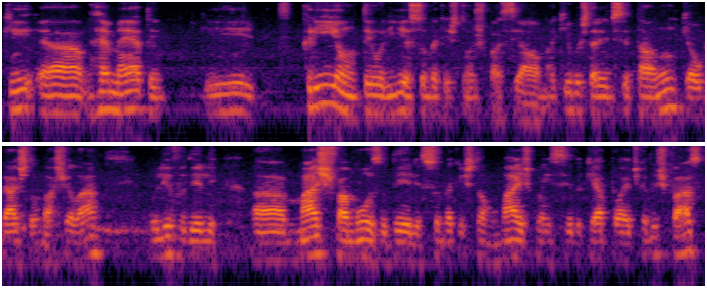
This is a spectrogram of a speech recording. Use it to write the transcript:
que ah, remetem e criam teorias sobre a questão espacial. Aqui eu gostaria de citar um, que é o Gaston Bachelard, o livro dele uh, mais famoso dele sobre a questão mais conhecida, que é a poética do espaço.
